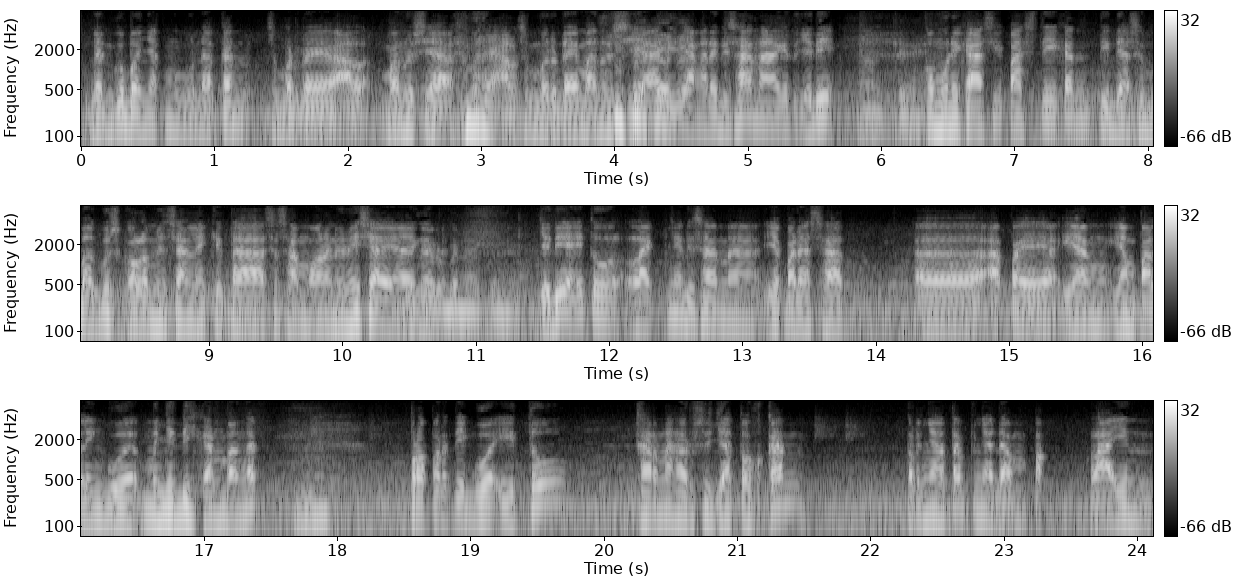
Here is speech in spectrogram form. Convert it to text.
Dan gue banyak menggunakan sumber daya al- manusia, sumber daya, sumber daya manusia di- yang ada di sana gitu. Jadi Oke. komunikasi pasti kan tidak sebagus kalau misalnya kita sesama orang Indonesia ya. Benar gitu. benar benar. Jadi ya itu like-nya di sana. Ya pada saat eh, apa ya yang yang paling gue menyedihkan banget Hmm. Properti gue itu karena harus dijatuhkan ternyata punya dampak lain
